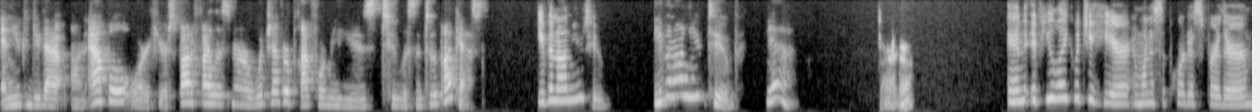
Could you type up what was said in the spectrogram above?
And you can do that on Apple or if you're a Spotify listener or whichever platform you use to listen to the podcast. Even on YouTube. Even on YouTube. Yeah. There you go. And if you like what you hear and want to support us further,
